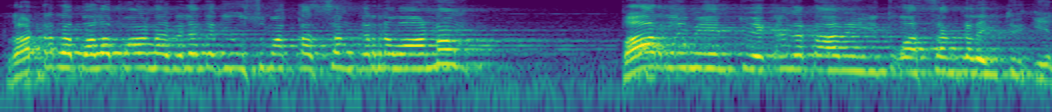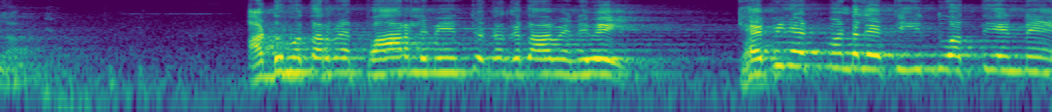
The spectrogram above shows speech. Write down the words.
රටට බලපාන වෙළඳ ගිවිසුමක් අත්සන් කරනවා නම් පාර්ලිමේන්තු එකඟතාවයෙන් යුතුව අත්සන් කළ යුතුයි කියලා. අඩුම තරමේ පාර්ලිමේන්තු එකඟතාවය නෙවෙයි කැබිනට් මණ්ඩලයේ තීන්දුවක් තියෙන්නේ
